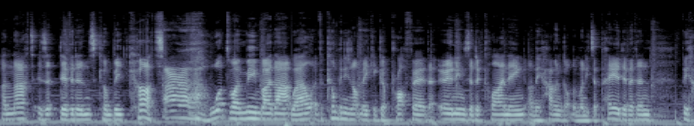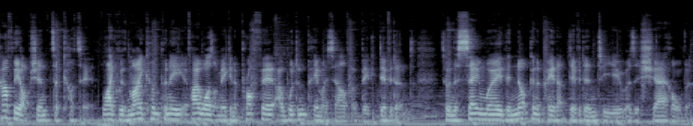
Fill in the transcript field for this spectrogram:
And that is that dividends can be cut. Ah, what do I mean by that? Well, if a company's not making a profit, their earnings are declining, and they haven't got the money to pay a dividend, they have the option to cut it. Like with my company, if I wasn't making a profit, I wouldn't pay myself a big dividend. So in the same way, they're not going to pay that dividend to you as a shareholder.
